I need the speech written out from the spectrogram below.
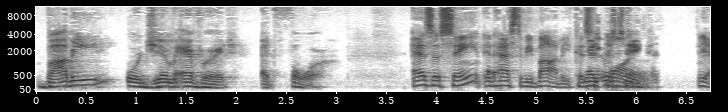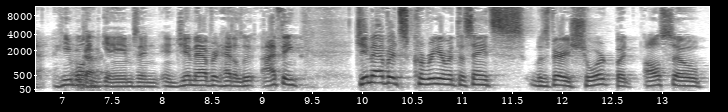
Bobby or Jim Everett at four? as a Saint, it has to be Bobby because he won. Saint. Yeah, he won Okay. games, and and Jim Everett had a. I think Jim Everett's career with the Saints was very short, but also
